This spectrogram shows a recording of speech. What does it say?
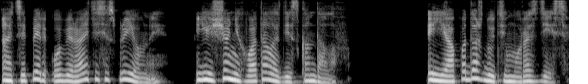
«А теперь убирайтесь из приемной. Еще не хватало здесь скандалов». «Я подожду Тимура здесь».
